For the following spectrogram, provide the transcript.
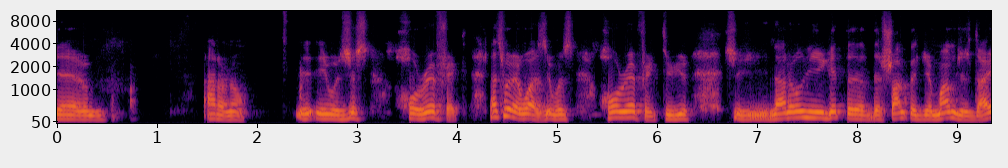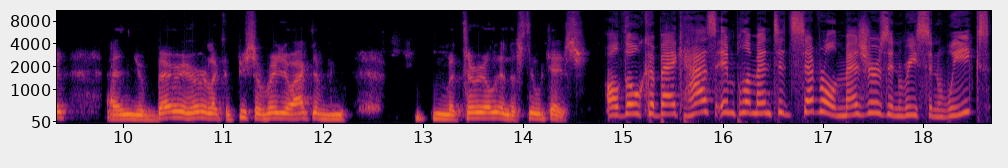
um, I don't know. It, it, was just horrific. That's what it was. It was horrific. To you, so you, not only you get the, the shock that your mom just died, and you bury her like a piece of radioactive material in a steel case. Although Quebec has implemented several measures in recent weeks,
